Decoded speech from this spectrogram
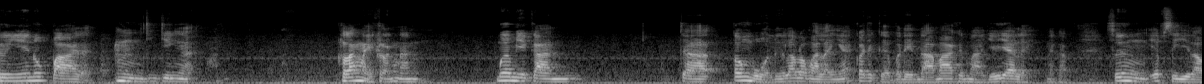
คืออย่างนี้นุกปลายแหละจริง ๆ อะ ครั้งไหนครั้งนั้น เมื่อมีการจะต้องโหวตหรือรับรางวัลอะไรเงี้ย ก็จะเกิดประเด็นดราม่าขึ้นมาเยอะแยะเลยนะครับ ซึ่ง FC เรา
